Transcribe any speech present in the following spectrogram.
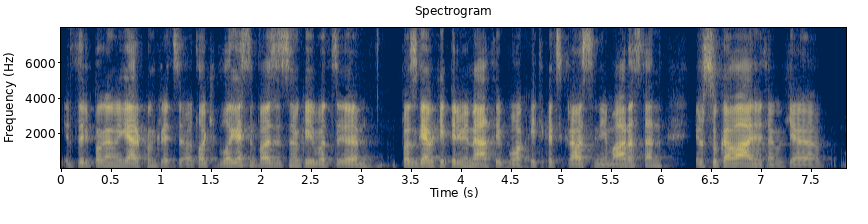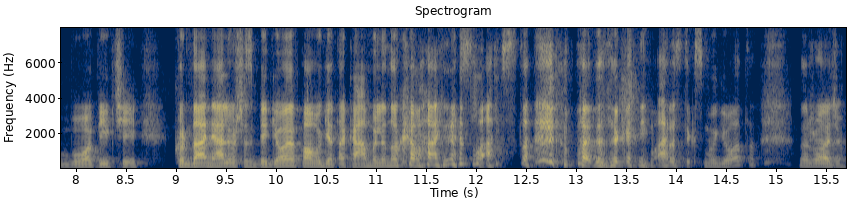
ir turi pagamį gerą konkreciją. O tokį blogesnį pavyzdį, kai vat, e, pas Gev, kai pirmie metai buvo, kai tik atsikraustė Neimaras ten ir su Kavaniu ten kokie buvo pykčiai, kur Danė Alvišas bėgioja, pavogė tą kamulį nuo Kavanijos, lapsto, padeda, kad Neimaras tik smūgiuotų. Na, žodžiu.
